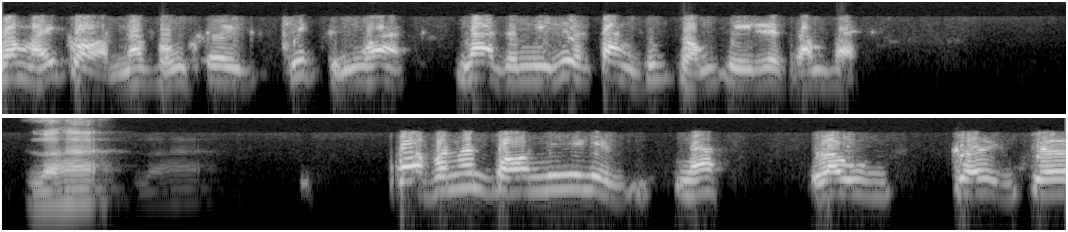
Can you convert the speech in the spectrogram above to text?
สมัยก่อนนะผมเคยคิดถึงว่า น่าจะมีเลือกตั้งทุกสองปีด้วยซ้ำไปเหรอฮะอ่าเพราะฉะนั้นตอนนี้เนี่ยนะ เราเคยเจอ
